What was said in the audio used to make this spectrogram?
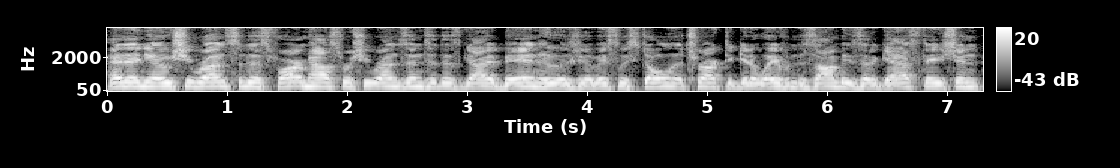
and then, you know, she runs to this farmhouse where she runs into this guy, Ben, who has, you know, basically stolen the truck to get away from the zombies at a gas station.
